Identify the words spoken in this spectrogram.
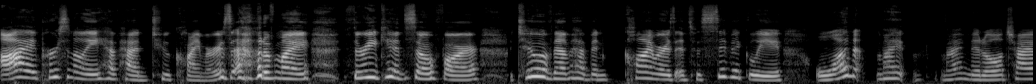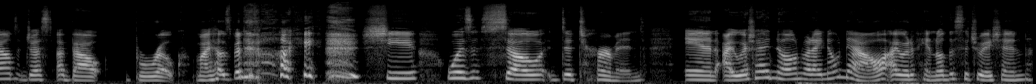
I personally have had two climbers out of my three kids so far. Two of them have been climbers and specifically one my my middle child just about broke my husband and I. she was so determined. And I wish I had known what I know now. I would have handled the situation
